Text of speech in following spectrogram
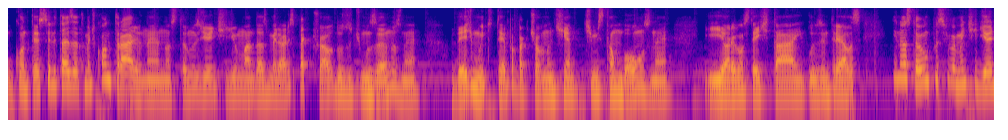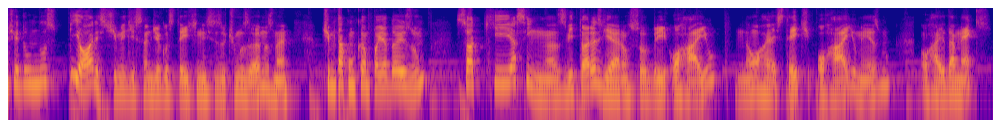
o contexto ele tá exatamente contrário, né? Nós estamos diante de uma das melhores Pac-12 dos últimos anos, né? Desde muito tempo a Pac-12 não tinha times tão bons, né? E Oregon State está incluso entre elas. E nós estamos possivelmente diante de um dos piores times de San Diego State nesses últimos anos, né? O time está com campanha 2-1, só que, assim, as vitórias vieram sobre Ohio, não Ohio State, Ohio mesmo, Ohio da MEC.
